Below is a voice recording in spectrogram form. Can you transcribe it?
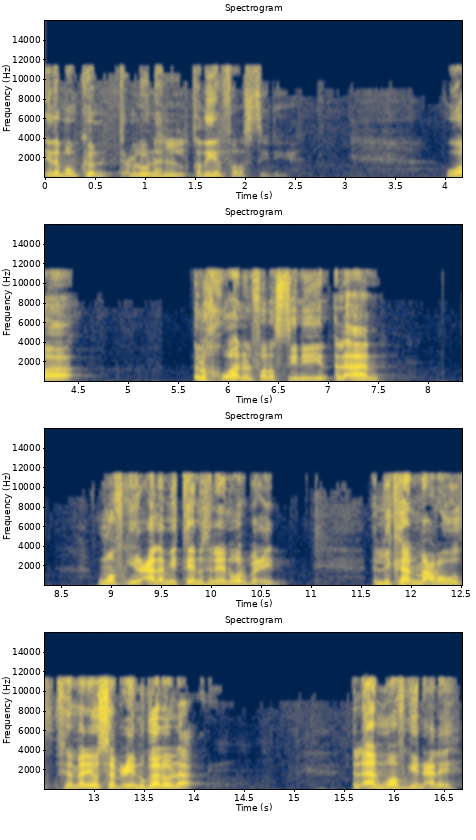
إذا ممكن تعملونه للقضية الفلسطينية. والإخوان الفلسطينيين الآن موافقين على 242 اللي كان معروض في 78 وقالوا لا الآن موافقين عليه.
